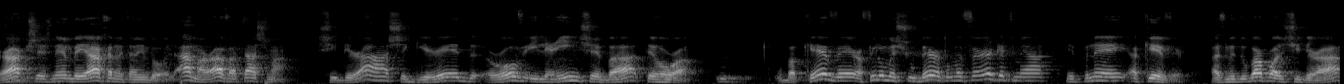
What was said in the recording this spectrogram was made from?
רק ששניהם ביחד מטמאים באוהל. אמר רבא תשמע, שדרה שגירד רוב עילעין שבה טהורה. ובקבר אפילו משוברת ומפרקת מה, מפני הקבר. אז מדובר פה על שדרה,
